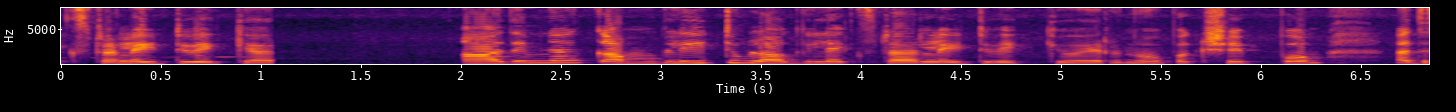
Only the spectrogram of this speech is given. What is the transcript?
എക്സ്ട്രാ ലൈറ്റ് വയ്ക്കാറ് ആദ്യം ഞാൻ കംപ്ലീറ്റ് വ്ളോഗിൽ എക്സ്ട്രാ ലൈറ്റ് വെക്കുമായിരുന്നു പക്ഷെ ഇപ്പം അത്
